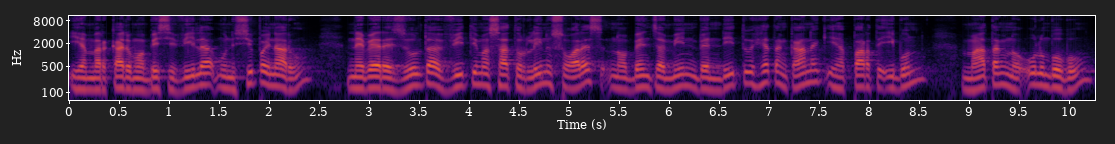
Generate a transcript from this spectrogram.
e a mercado mobisi vila município Inaru, nebe resulta vítima Saturnino Soares no Benjamin Bendito hetankanek e a parte ibun, matang no ulumbubu,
